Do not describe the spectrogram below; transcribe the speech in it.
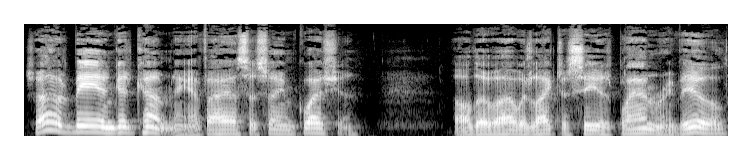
So I would be in good company if I asked the same question. Although I would like to see his plan revealed,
